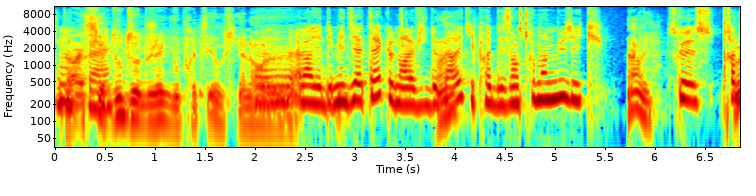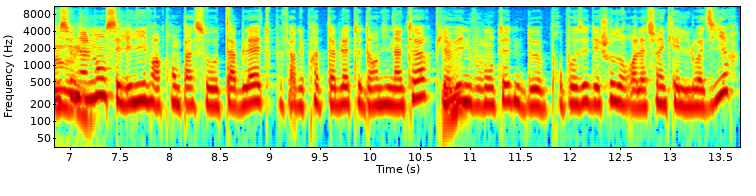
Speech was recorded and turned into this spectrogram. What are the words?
Donc, Alors, est-ce qu'il y a d'autres objets que vous prêtez aussi alors, Euh, euh, alors, il y a des médiathèques dans la ville de Ouais. Paris qui prêtent des instruments de musique. Ah oui. Parce que traditionnellement, c'est les livres, après on passe aux tablettes, on peut faire du prêt de tablettes d'ordinateur, puis il y Mhm. avait une volonté de proposer des choses en relation avec les loisirs.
